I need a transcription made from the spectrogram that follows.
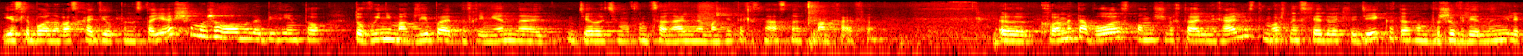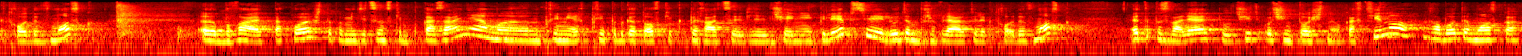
Если бы он у вас ходил по настоящему живому лабиринту, то вы не могли бы одновременно делать ему функциональную магниторезонансную томографию. Э, кроме того, с помощью виртуальной реальности можно исследовать людей, которым выживлены электроды в мозг. Э, бывает такое, что по медицинским показаниям, э, например, при подготовке к операции для лечения эпилепсии, людям вживляют электроды в мозг. Это позволяет получить очень точную картину работы мозга,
